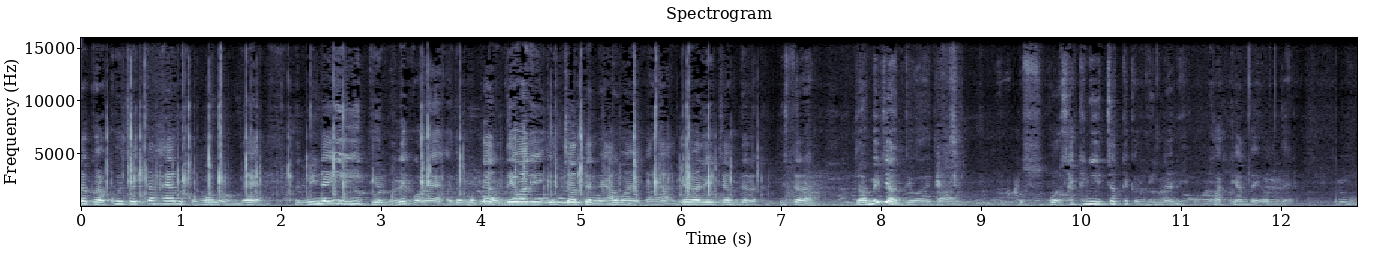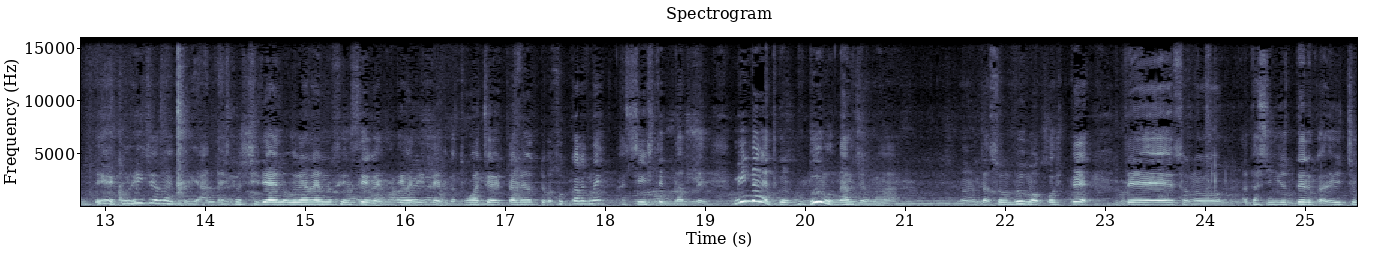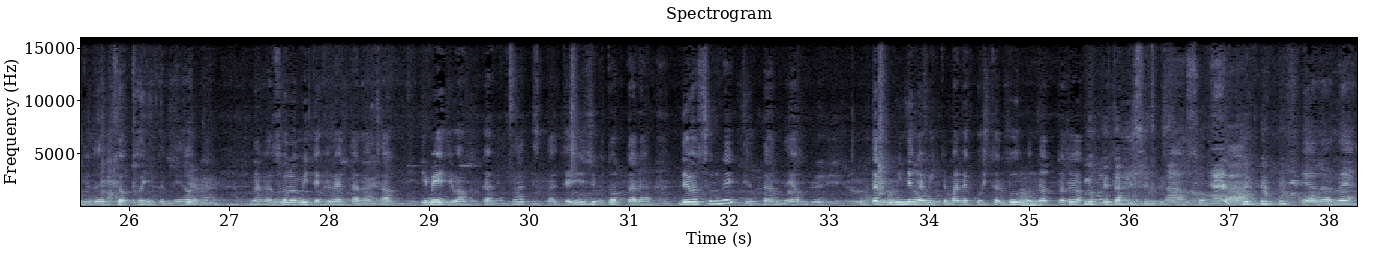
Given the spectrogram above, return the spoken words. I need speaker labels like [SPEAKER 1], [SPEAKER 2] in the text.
[SPEAKER 1] だからこれ絶対流行ると思うのでみんないいいいって言うのねこれ。でもう一回電話で言っちゃってるね会う前から。電話で言っちゃってるそしたら「ダメじゃん」って言われた。ほら先に言っちゃってからみんなに。こうやってやんだよって。えこれいいじゃないといや私の知り合いの占いの先生が電話で言ったりとか友達が言ったのよってそこからね発信してったって。みんながやってくれるブームになるじゃない。うん、だそのブームを起こしてでその私に言ってるから YouTube で今日撮りに行くんだよって。だからそれを見てくれたらさイメージ湧くからさって言った。らじゃあ YouTube 撮ったら電話するねって言ったんだよ。言ったらみんなが見て真似っこしたらブームになったら、ああそっか。やだね。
